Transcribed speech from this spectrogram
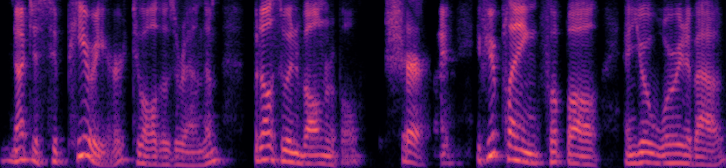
not just superior to all those around them, but also invulnerable. Sure. Right? If you're playing football and you're worried about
